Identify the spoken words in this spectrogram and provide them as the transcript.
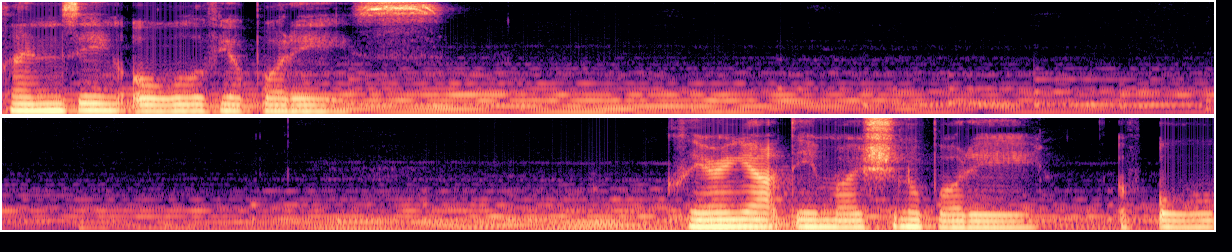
Cleansing all of your bodies. clearing out the emotional body of all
